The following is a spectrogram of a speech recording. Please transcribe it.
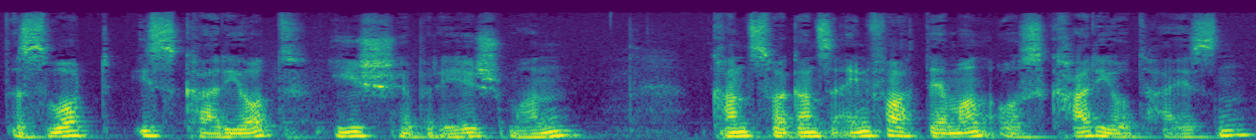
Das Wort Iskariot, Ish, hebräisch Mann, kann zwar ganz einfach der Mann aus Kariot heißen,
